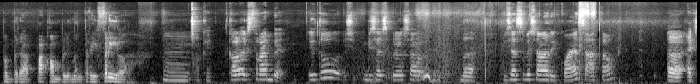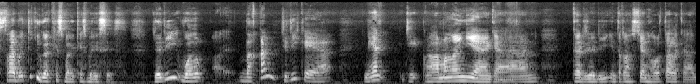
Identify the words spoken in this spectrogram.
beberapa complimentary free lah Hmm, oke. Kalau extra bed itu bisa special bah, bisa special request atau eh, extra bed itu juga case by case basis. Jadi walau bahkan jadi kayak ini kan pengalaman lagi ya kan kerja di international chain hotel kan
